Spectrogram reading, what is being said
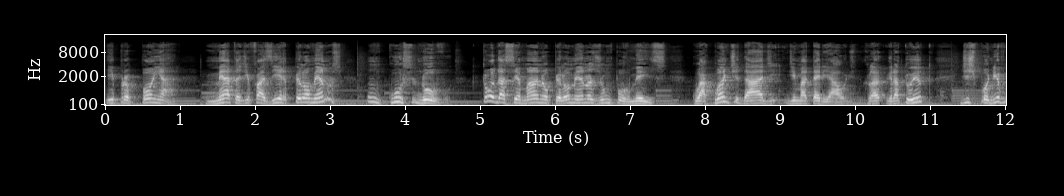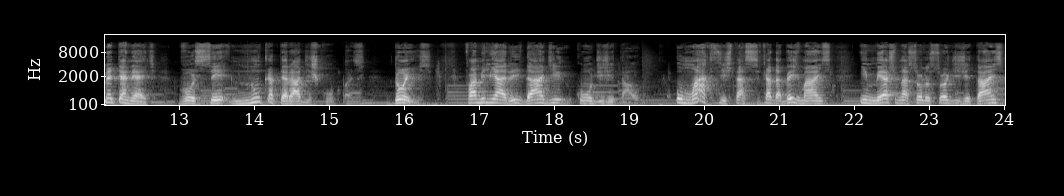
e proponha meta de fazer pelo menos um curso novo toda semana ou pelo menos um por mês. com a quantidade de material gratuito disponível na internet, você nunca terá desculpas. 2. Familiaridade com o digital. O marketing está cada vez mais imerso nas soluções digitais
